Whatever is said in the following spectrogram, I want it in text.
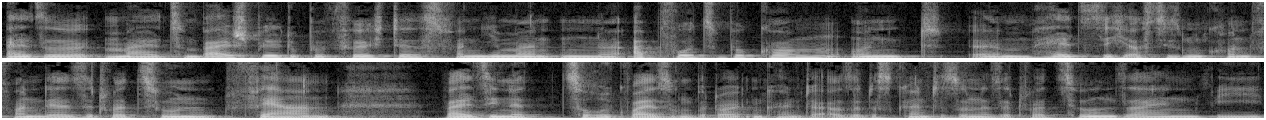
Also mal zum Beispiel, du befürchtest von jemandem eine Abfuhr zu bekommen und ähm, hältst dich aus diesem Grund von der Situation fern, weil sie eine Zurückweisung bedeuten könnte. Also das könnte so eine Situation sein wie,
